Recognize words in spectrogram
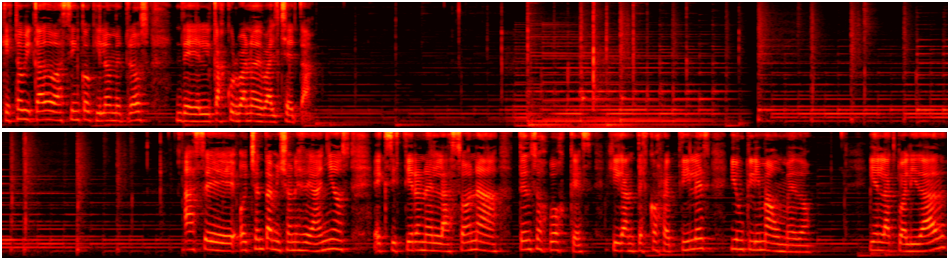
que está ubicado a 5 kilómetros del casco urbano de Valcheta. Hace 80 millones de años existieron en la zona densos bosques, gigantescos reptiles y un clima húmedo. Y en la actualidad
